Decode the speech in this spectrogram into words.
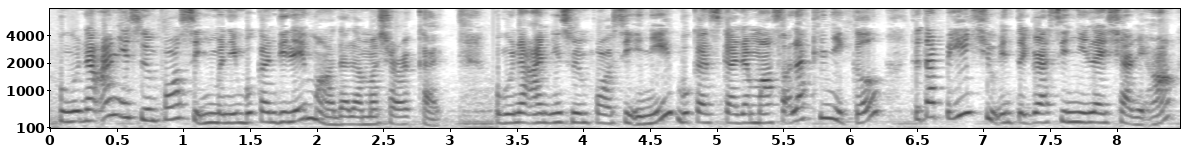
Penggunaan insulin porsin menimbulkan dilema dalam masyarakat. Penggunaan insulin porsin ini bukan sekadar masalah klinikal tetapi isu integrasi nilai syariah,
